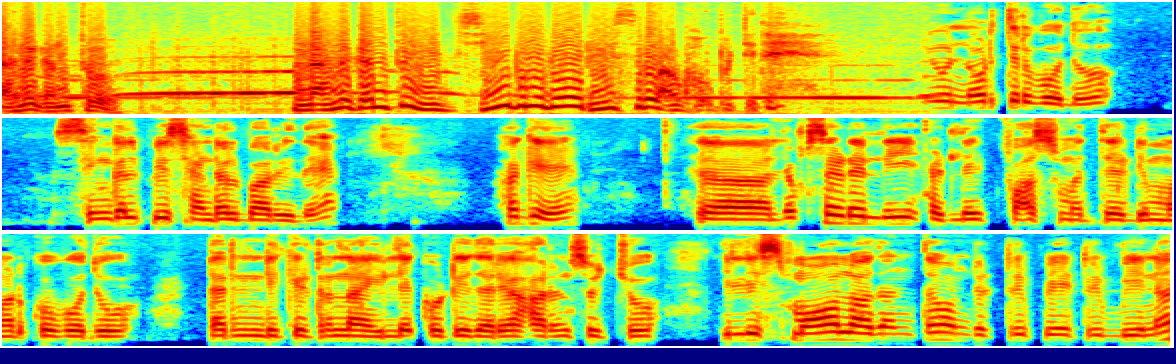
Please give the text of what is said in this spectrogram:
ನನಗಂತೂ ನನಗಂತೂ ಈ ಜೀವನವೇ ಬೇಸರ ಹೋಗ್ಬಿಟ್ಟಿದೆ. ನೀವು ನೋಡ್ತಿರ್ಬೋದು ಸಿಂಗಲ್ ಪೀಸ್ ಹ್ಯಾಂಡಲ್ ಬಾರ್ ಇದೆ. ಹಾಗೆ ಲೆಫ್ಟ್ ಸೈಡ್ ಅಲ್ಲಿ ಹೆಡ್ಲೈಟ್ ಫಾಸ್ಟ್ ಮತ್ತೆ ಡಿಮ್ ಮಾಡ್ಕೋಬಹುದು ಟರ್ನ್ ಇಂಡಿಕೇಟರ್ನ ಇಲ್ಲೇ ಕೊಟ್ಟಿದ್ದಾರೆ ಹಾರನ್ ಸ್ವಿಚ್ ಇಲ್ಲಿ ಸ್ಮಾಲ್ ಆದಂತ ಒಂದು ಟ್ರಿಪ್ ಎ ಟ್ರಿಪ್ ಬಿ ನ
